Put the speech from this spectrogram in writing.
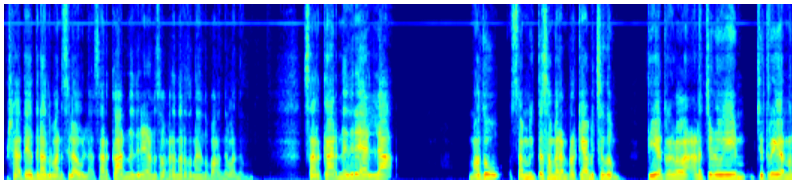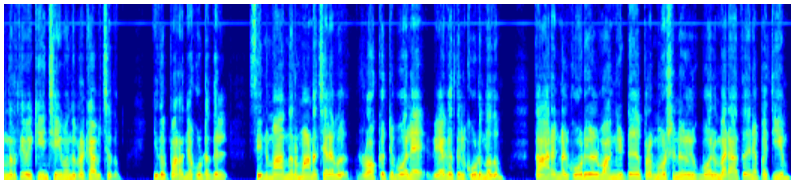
പക്ഷേ അദ്ദേഹത്തിന് അത് മനസ്സിലാവില്ല. സർക്കാരിനെതിരെയാണ് സമരം നടത്തണമെന്ന് പറഞ്ഞു കളഞ്ഞത്. സർക്കാരിനെതിരെ അല്ല മധു സംയുക്ത സമരം പ്രഖ്യാപിച്ചതും തിയേറ്ററുകൾ അടച്ചിടുകയും ചിത്രീകരണം നിർത്തിവെക്കുകയും ചെയ്യുമെന്ന് പ്രഖ്യാപിച്ചതും. ഇത് പറഞ്ഞ കൂട്ടത്തിൽ സിനിമാ നിർമ്മാണ ചെലവ് റോക്കറ്റ് പോലെ വേഗത്തിൽ കൂടുന്നതും താരങ്ങൾ കോടികൾ വാങ്ങിയിട്ട് പ്രമോഷനുകൾക്ക് പോലും വരാത്തതിനെ പറ്റിയും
